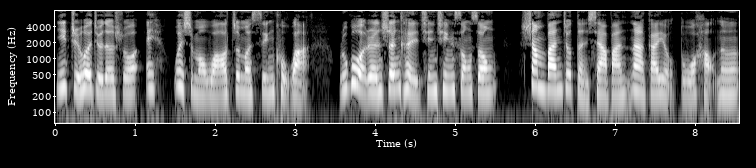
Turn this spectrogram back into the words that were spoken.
你只会觉得说，哎，为什么我要这么辛苦啊？如果人生可以轻轻松松，上班就等下班，那该有多好呢？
